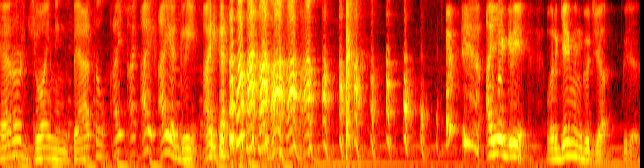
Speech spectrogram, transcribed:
error joining battle. I I I, I agree. I I agree. We're gaming. Good job. Good job.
